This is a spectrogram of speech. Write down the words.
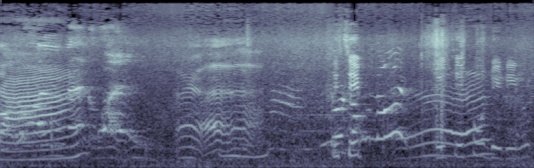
จ๋าพี่ชิปพี่ ชิปพูดดีๆลูก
